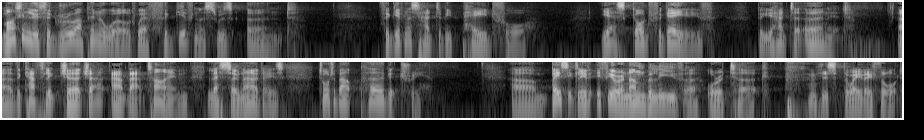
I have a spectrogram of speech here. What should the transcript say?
Martin Luther grew up in a world where forgiveness was earned. Forgiveness had to be paid for. Yes, God forgave, but you had to earn it. Uh, the Catholic Church at, at, that time, less so nowadays, taught about purgatory. Um, basically, if, if, you're an unbeliever or a Turk, this is the way they thought,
